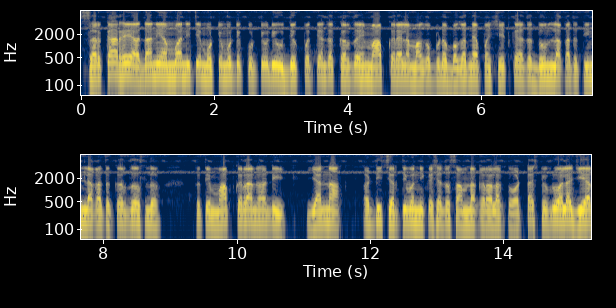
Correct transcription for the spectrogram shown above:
सरकार हे अदानी अंबानीचे मोठे मोठे कोट्यवधी उद्योगपत्यांचं कर्ज हे माफ करायला मागं पुढं बघत नाही पण शेतकऱ्याचं दोन लाखाचं तीन लाखाचं कर्ज असलं तर ते माफ करण्यासाठी यांना अटी शर्ती व निकषाचा सामना करावा लागतो. अठ्ठावीस फेब्रुवारीला जी आर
